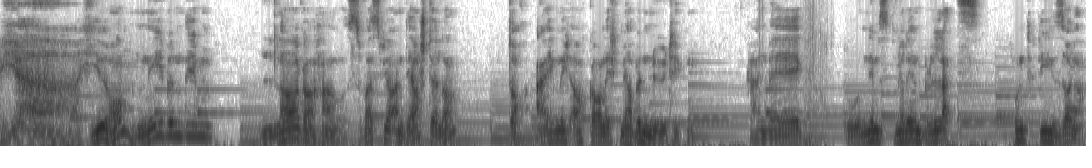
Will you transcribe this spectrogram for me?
Ja, hier neben dem Lagerhaus, was wir an der Stelle doch eigentlich auch gar nicht mehr benötigen. Kein Weg, du nimmst mir den Platz und die Sonne.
